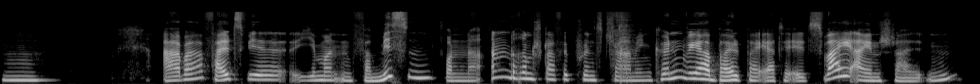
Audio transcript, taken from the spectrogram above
Hm. Aber falls wir jemanden vermissen von einer anderen Staffel Prince Charming, können wir ja bald bei RTL 2 einschalten.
